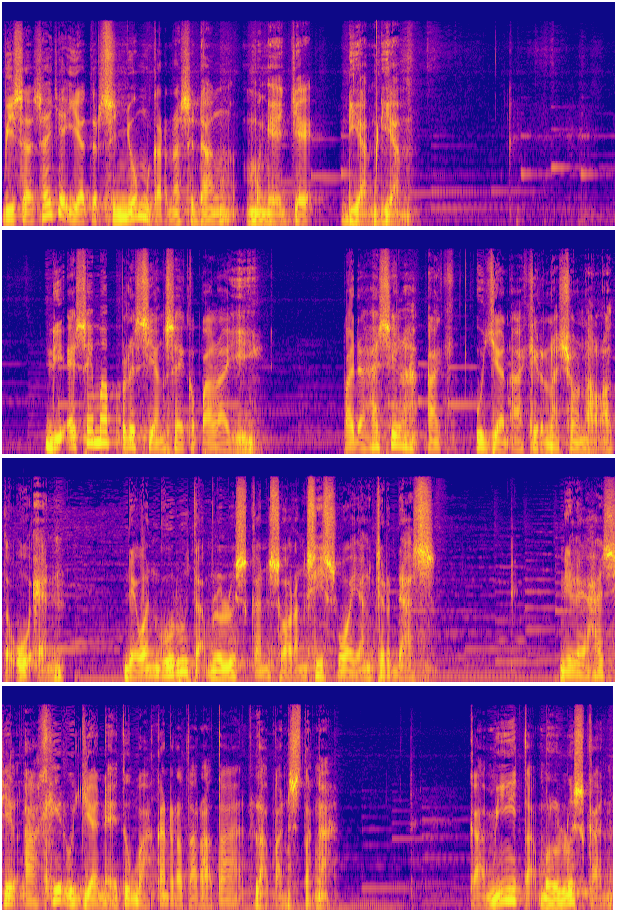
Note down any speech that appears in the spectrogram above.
bisa saja ia tersenyum karena sedang mengejek diam-diam. Di SMA Plus yang saya kepalai, pada hasil ujian akhir nasional atau UN, Dewan Guru tak meluluskan seorang siswa yang cerdas Nilai hasil akhir ujiannya itu bahkan rata-rata setengah. Kami tak meluluskan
